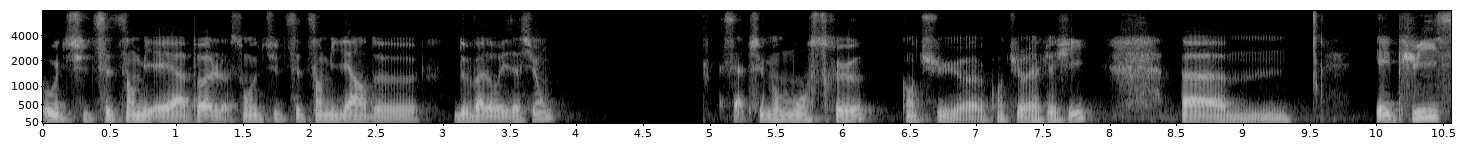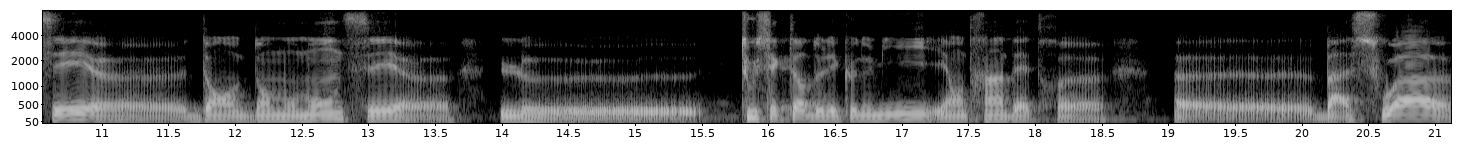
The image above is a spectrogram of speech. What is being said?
au-dessus de 700 et Apple sont au-dessus de 700 milliards de, valorisation. C'est absolument monstrueux quand tu, quand tu réfléchis. Et puis c'est euh, dans, mon monde, c'est euh, le tout secteur de l'économie est en train d'être euh, euh bah, soit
